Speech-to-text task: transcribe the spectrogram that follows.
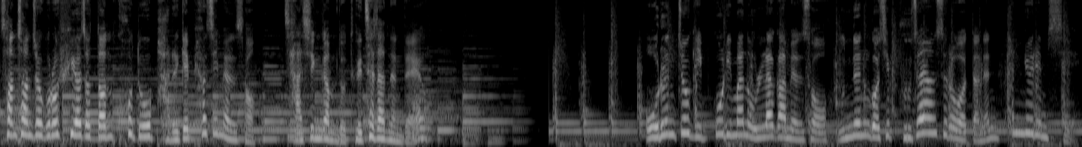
선천적으로 휘어졌던 코도 바르게 펴지면서 자신감도 되찾았는데요. 오른쪽 입꼬리만 올라가면서 웃는 것이 부자연스러웠다는 한유림 씨.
